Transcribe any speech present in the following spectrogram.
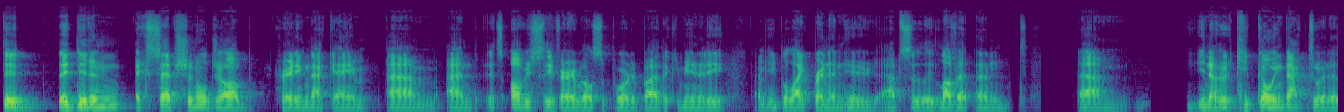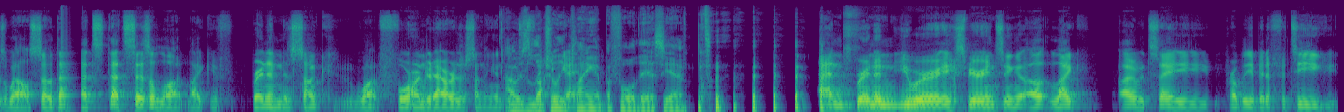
did they did an exceptional job creating that game, um, and it's obviously very well supported by the community and people like Brendan who absolutely love it and um, you know who keep going back to it as well. So that, that's that says a lot. Like if Brendan has sunk what 400 hours or something into I was literally game. playing it before this. Yeah, And Brendan, you were experiencing uh like I would say probably a bit of fatigue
